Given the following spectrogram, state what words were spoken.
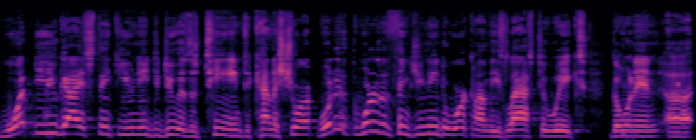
What do you guys think you need to do as a team to kind of shore up? What are, what are the things you need to work on these last two weeks going in, uh,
